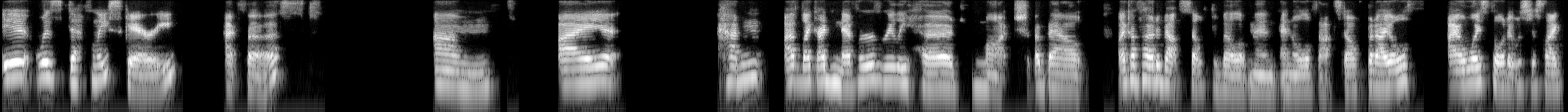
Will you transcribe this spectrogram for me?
It was definitely scary at first. Um, I hadn't I'd like I'd never really heard much about like I've heard about self-development and all of that stuff, but I also I always thought it was just like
